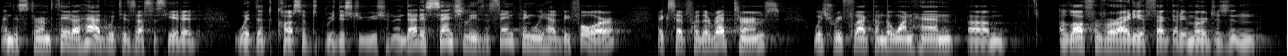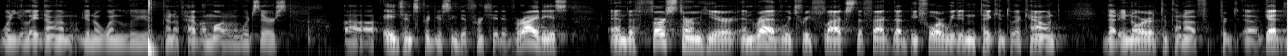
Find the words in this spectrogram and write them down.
and this term theta hat, which is associated with the cost of redistribution. And that essentially is the same thing we had before, except for the red terms, which reflect, on the one hand, um, a love for variety effect that emerges in when you lay down, you know, when you kind of have a model in which there's uh, agents producing differentiated varieties. And the first term here in red, which reflects the fact that before we didn't take into account that in order to kind of uh, get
